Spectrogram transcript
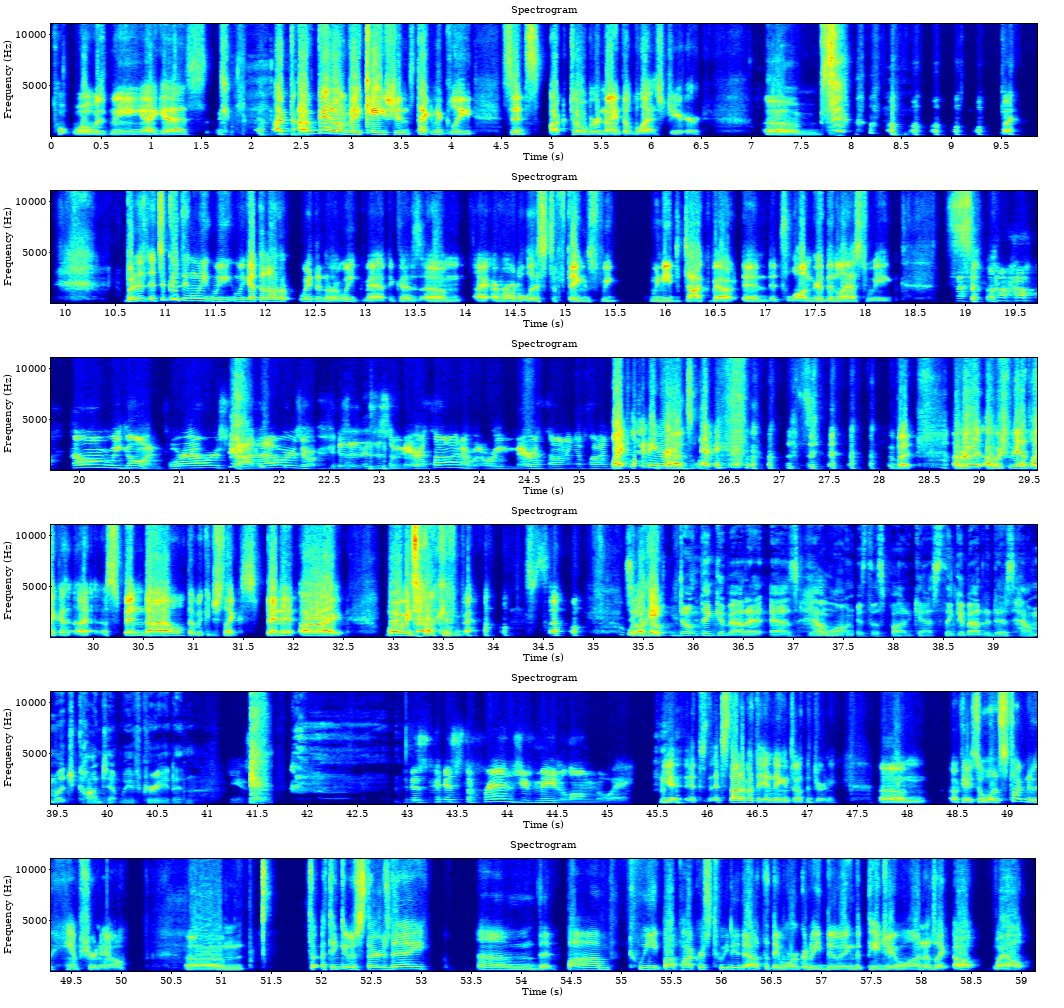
Woe was me, I guess. I've, I've been on vacations technically since October 9th of last year. Um but but it's, it's a good thing we, we we got another wait another week, Matt, because um I, I wrote a list of things we we need to talk about and it's longer than last week. So How, how, how long are we going? Four hours? Five hours? Or is, it, is this a marathon? Or are we marathoning a podcast? Light, lightning rounds, lightning rounds. but I really, I wish we had like a, a, a spin dial that we could just like spin it. All right, what are we talking about? So, See, well, okay, don't, don't think about it as how Um, long is this podcast. Think about it as how much content we've created. Yes. It's, it's the friends you've made along the way. yeah, it's it's not about the ending; it's about the journey. Um, okay, so let's talk New Hampshire now. Um, th- I think it was Thursday. Um, that Bob tweet Bob Pockrass tweeted out that they weren't going to be doing the PJ one. I was like, oh well,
